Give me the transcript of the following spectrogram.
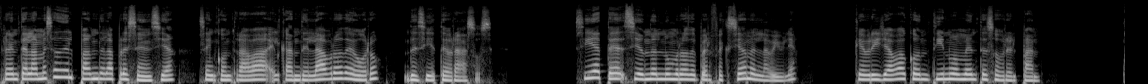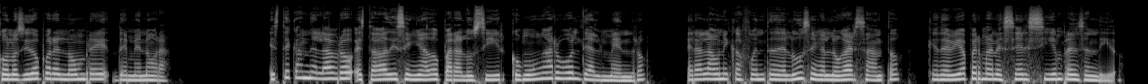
Frente a la mesa del pan de la presencia se encontraba el candelabro de oro de siete brazos, siete siendo el número de perfección en la Biblia, que brillaba continuamente sobre el pan, conocido por el nombre de menora. Este candelabro estaba diseñado para lucir como un árbol de almendro, era la única fuente de luz en el lugar santo que debía permanecer siempre encendido,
